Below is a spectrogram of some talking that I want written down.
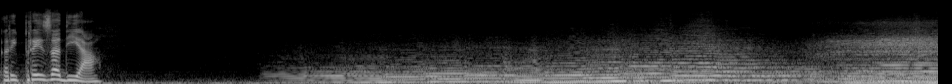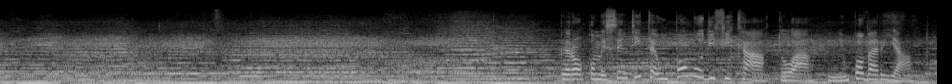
Ripresa di A. Però come sentite è un po' modificato A, quindi un po' variato.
